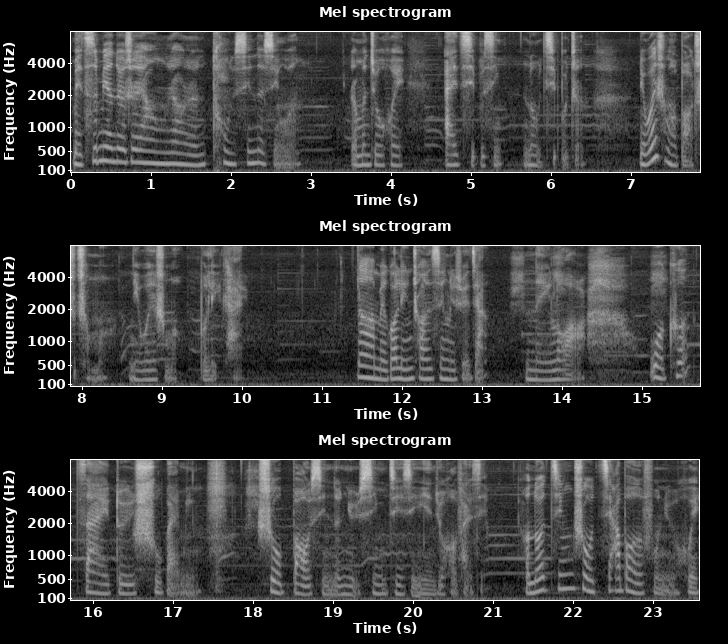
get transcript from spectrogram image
每次面对这样让人痛心的新闻，人们就会哀其不幸，怒其不争。你为什么保持沉默？你为什么不离开？那美国临床心理学家雷诺尔沃克在对数百名受暴行的女性进行研究后发现，很多经受家暴的妇女会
